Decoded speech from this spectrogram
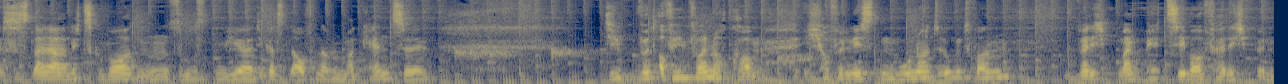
ist es leider nichts geworden. So mussten wir die ganzen Aufnahmen mal canceln. Die wird auf jeden Fall noch kommen. Ich hoffe nächsten Monat irgendwann, wenn ich mein PC-Bau fertig bin.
